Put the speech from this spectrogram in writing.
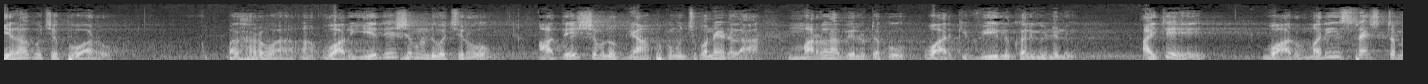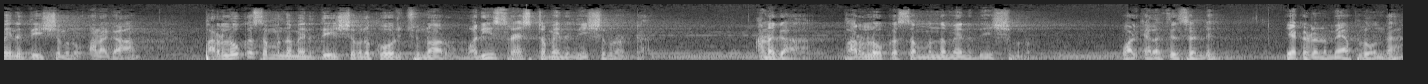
ఎలాగూ చెప్పువారు పదహారవ వారు ఏ దేశం నుండి వచ్చిరో ఆ దేశమును జ్ఞాపకం ఉంచుకున్న ఎడల మరల వెలుటకు వారికి వీలు కలిగినను అయితే వారు మరీ శ్రేష్టమైన దేశమును అనగా పరలోక సంబంధమైన దేశమును కోరుచున్నారు మరీ శ్రేష్టమైన దేశమును అంట. అనగా పరలోక సంబంధమైన దేశమును. వాళ్ళకి ఎలా తెలుసండి? ఎక్కడన్నా మ్యాప్లో ఉందా?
